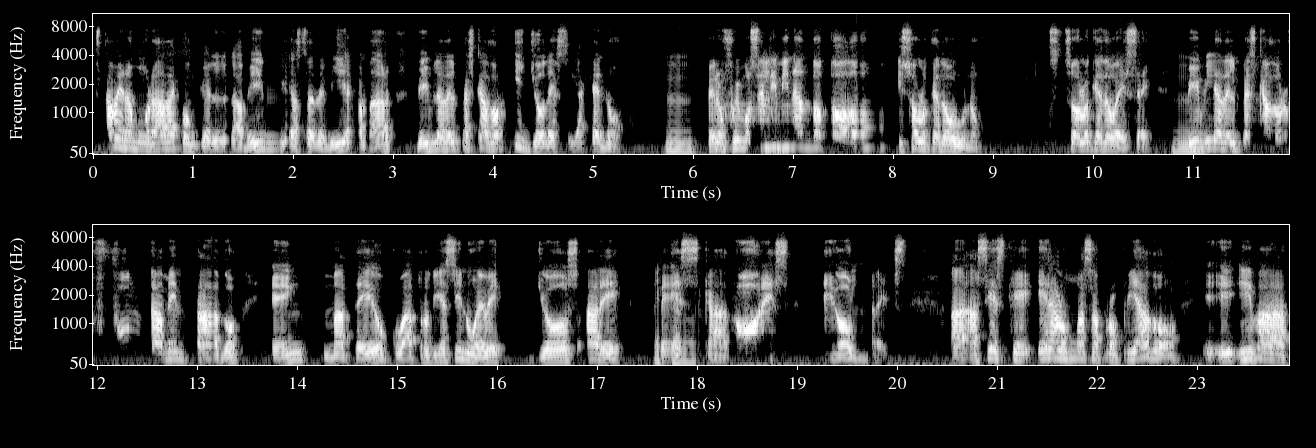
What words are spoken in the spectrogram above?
estaba enamorada con que la Biblia se debía llamar Biblia del pescador y yo decía que no. Hmm. Pero fuimos eliminando todo y solo quedó uno. Solo quedó ese. Hmm. Biblia del pescador fundamentado en Mateo 4:19. Yo os haré pescadores de hombres. Así es que era lo más apropiado, iba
